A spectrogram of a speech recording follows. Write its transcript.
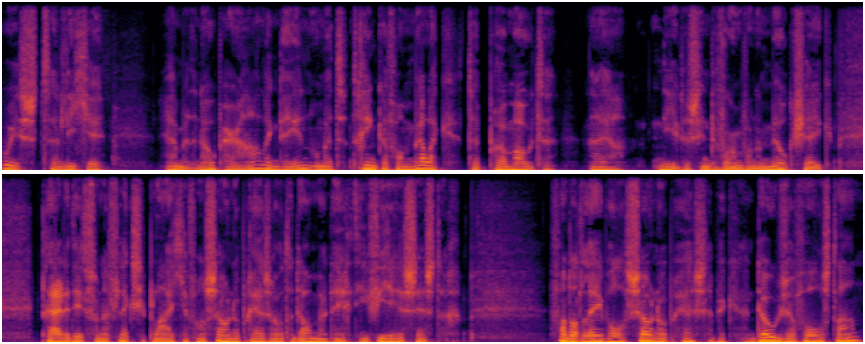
Twist. Een liedje ja, met een hoop herhaling erin om het drinken van melk te promoten. Nou ja, hier dus in de vorm van een milkshake. Ik draaide dit van een flexieplaatje van Sonopress Rotterdam uit 1964. Van dat label Sonopress heb ik dozen vol staan.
